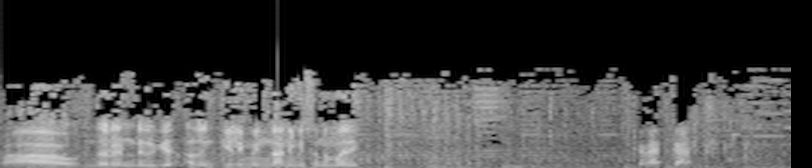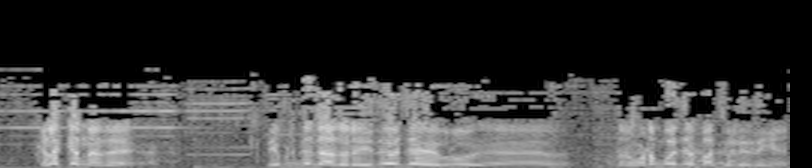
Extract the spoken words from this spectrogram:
வாவ், இந்த ரெண்டு இருக்கு. அதுவும் கிளி மீன் தான் நீங்க சொன்ன மாதிரி. கிழக்கன். கிழக்கன் அது? எப்படி தாத்தா அதோட இதை வச்சு உரு அதோட உடம்ப வச்சு பார்த்து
